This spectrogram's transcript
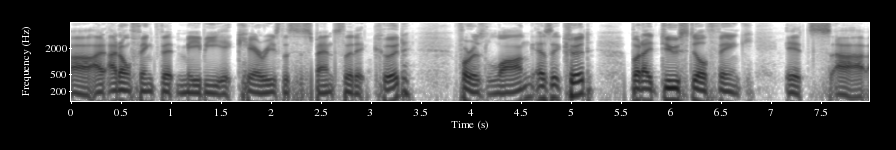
Uh, I, I don't think that maybe it carries the suspense that it could for as long as it could, but I do still think it's uh,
